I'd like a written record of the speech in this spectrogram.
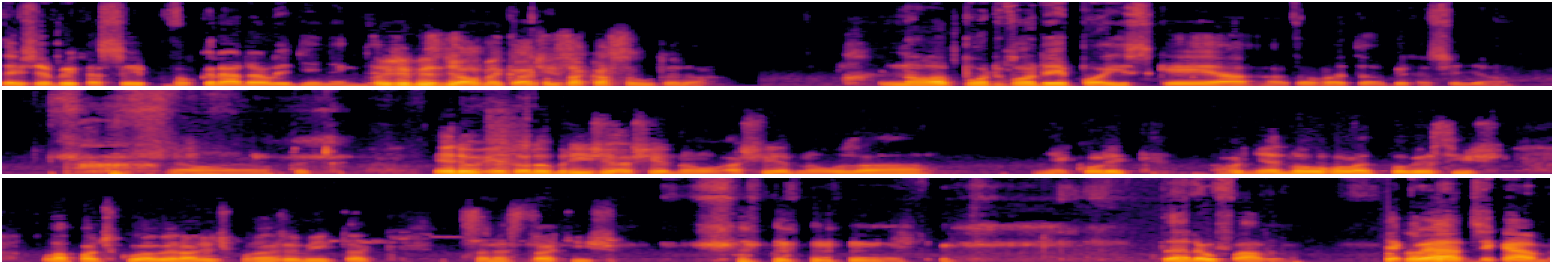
takže bych asi okrádal lidi někde. Takže bys dělal v Mekáči za kasou teda. No, podvody, pojistky a, a tohle to bych asi dělal. Jo, jo, tak je, do, je to dobrý, že až jednou, až jednou za několik hodně dlouho let pověsíš lapačku a vyrážečku na hřebík, tak se nestratíš. to já doufám. Jako Tohle- já říkám,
